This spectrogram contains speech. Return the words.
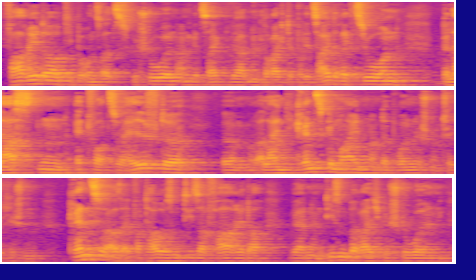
Fahrräder, die bei uns als gestohlen angezeigt werden im Bereich der Polizeidirektion, belasten etwa zur Hälfte ähm, allein die Grenzgemeinden an der polnischen und tschechischen Grenze. Also etwa 1000 dieser Fahrräder werden in diesem Bereich gestohlen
